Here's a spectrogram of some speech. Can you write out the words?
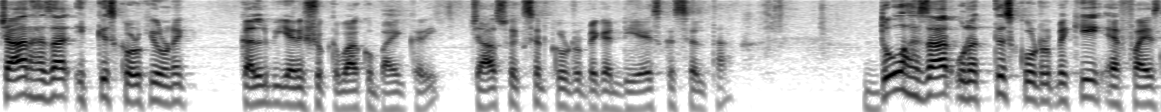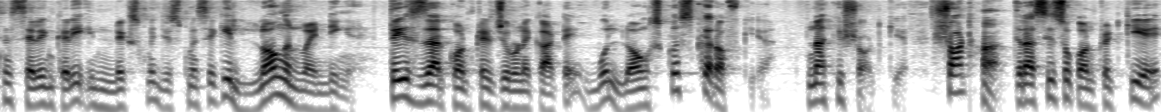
चार हज़ार इक्कीस करोड़ की उन्होंने कल भी यानी शुक्रवार को बाइंग करी। चार सौ इकसठ करोड़ रुपए का डी का सेल था। दो हज़ार उनतीस करोड़ रुपए की एफआईएस ने सेलिंग करी इंडेक्स में, जिसमें से कि लॉन्ग अनवाइंडिंग है। तेईस हज़ार कॉन्ट्रैक्ट जो उन्होंने काटे, वो लॉन्ग्स को स्कर ऑफ़ किया, ना कि शॉर्ट किया। शॉर्ट हाँ तिरासी सौ कॉन्ट्रैक्ट किए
